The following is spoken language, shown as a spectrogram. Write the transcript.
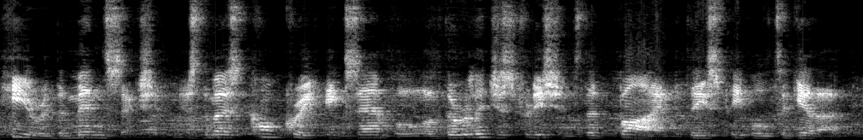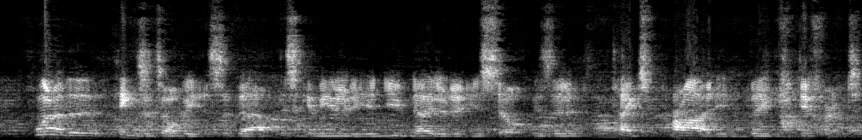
Here in the men's section is the most concrete example of the religious traditions that bind these people together. One of the things that's obvious about this community, and you've noted it yourself, is that it takes pride in being different.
